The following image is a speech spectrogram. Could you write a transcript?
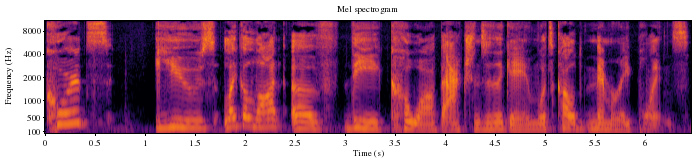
chords use, like a lot of the co op actions in the game, what's called memory points.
